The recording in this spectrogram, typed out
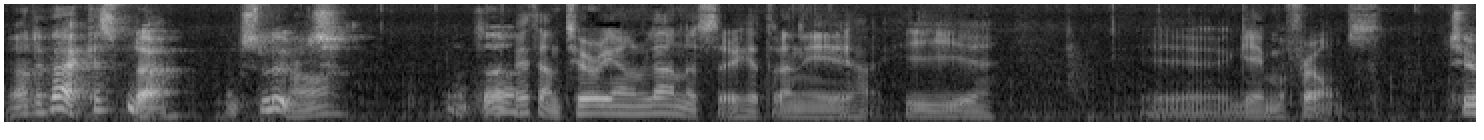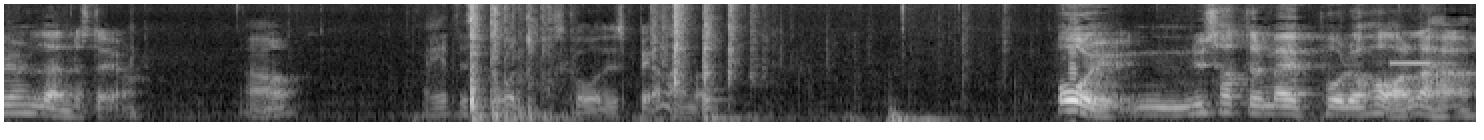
Ja, det verkar som det. Absolut. Ja. Vänta. Vet han? Tyrion Lannister heter han i, i, i Game of Thrones. Tyrion Lannister ja. Ja. ja. Vad heter skåd, skådespelaren då? Oj, nu satte du mig på det hala här.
